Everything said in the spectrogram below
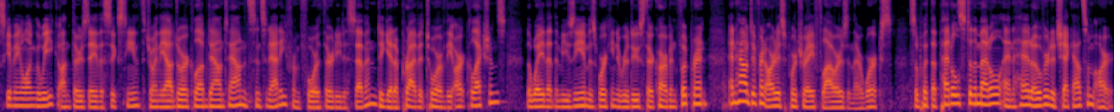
Skipping along the week on Thursday the 16th, join the Outdoor Club downtown in Cincinnati from 4:30 to 7 to get a private tour of the art collections, the way that the museum is working to reduce their carbon footprint, and how different artists portray flowers in their works. So put the pedals to the metal and head over to check out some art.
